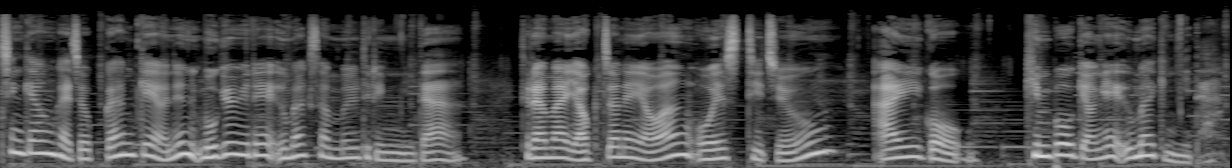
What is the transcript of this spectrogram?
친경 가족과 함께 여는 목요일의 음악 선물 드립니다. 드라마 역전의 여왕 OST 중 아이고 김보경의 음악입니다.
